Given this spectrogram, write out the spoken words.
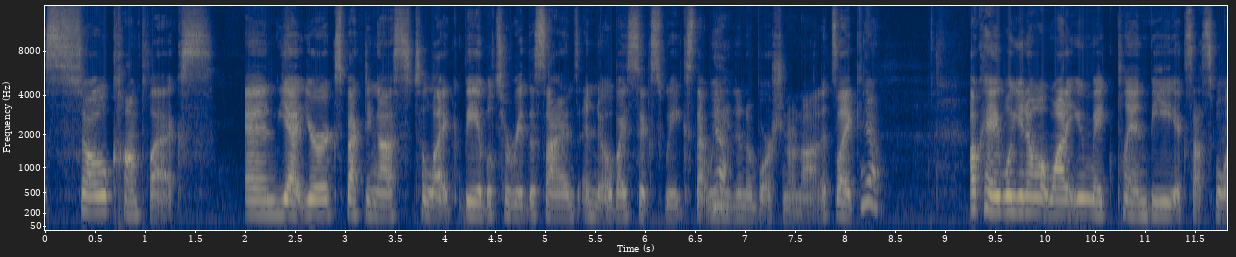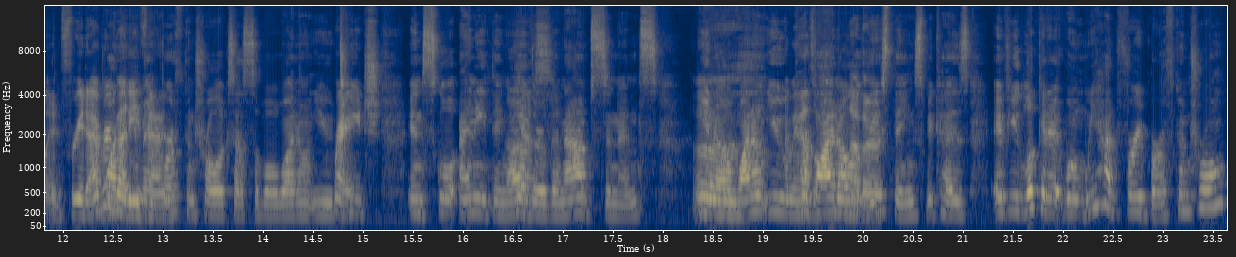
so complex. And yet you're expecting us to like be able to read the signs and know by 6 weeks that we Yeah. need an abortion or not. It's like Yeah. Okay, well, you know what? Why don't you make plan B accessible and free to why don't everybody you make then? birth control accessible? Why don't you Right. teach in school anything other Yes. than abstinence? You know, why don't you I mean, provide all of these things? Because if you look at it, when we had free birth control,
